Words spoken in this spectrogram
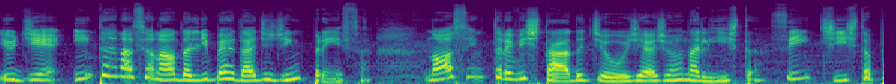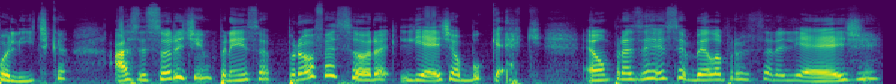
e o Dia Internacional da Liberdade de Imprensa. Nossa entrevistada de hoje é a jornalista, cientista política, assessora de imprensa, professora Liege Albuquerque. É um prazer recebê-la, professora Liege.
